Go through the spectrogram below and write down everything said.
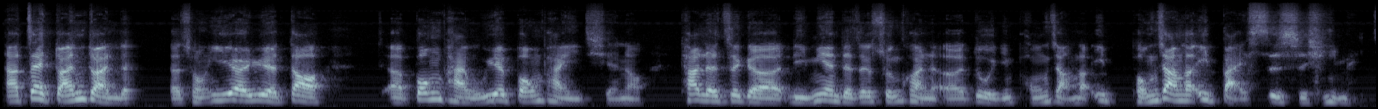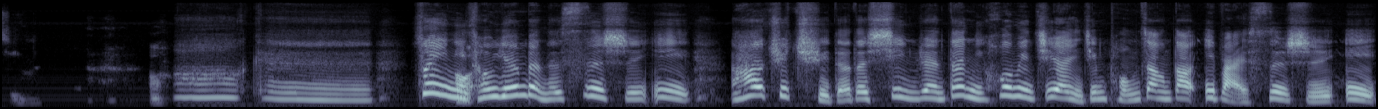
那在短短的呃从一二月到呃崩盘五月崩盘以前哦，它的这个里面的这个存款的额度已经膨胀到一膨胀到一百四十亿美金。OK，所以你从原本的四十亿，然后去取得的信任，但你后面既然已经膨胀到一百四十亿，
